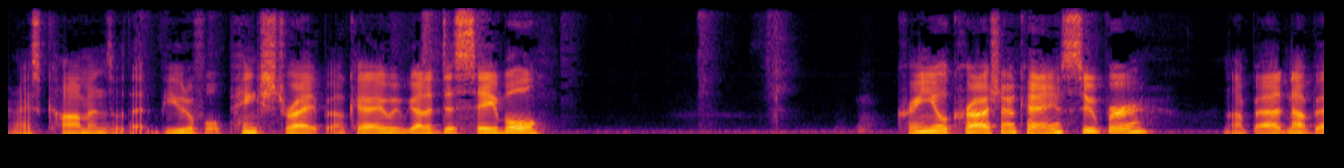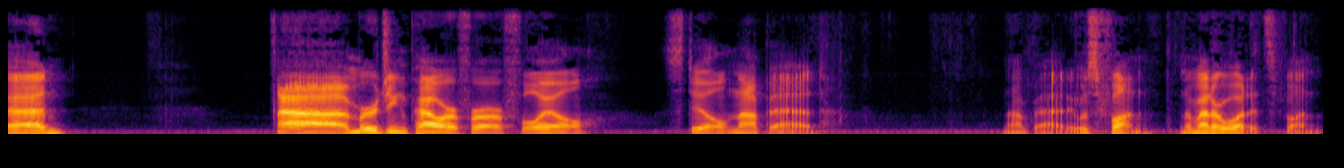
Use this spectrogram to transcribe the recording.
Our Nice commons with that beautiful pink stripe. Okay, we've got a Disable. Cranial Crush, okay, super. Not bad, not bad. Ah, Emerging Power for our foil. Still, not bad. Not bad. It was fun. No matter what, it's fun.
